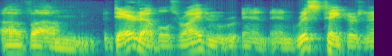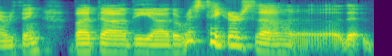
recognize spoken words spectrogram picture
of um, daredevils, right, and, and and risk takers and everything. But uh, the uh, the risk takers, uh, the,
